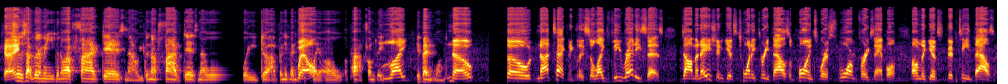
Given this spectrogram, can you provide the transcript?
Okay. So is that going to mean you're going to have five days now? You're going to have five days now where you don't have an event well, to play at all apart from the like, event one? No. So not technically. So like V Ready says, Domination gives 23,000 points, where Swarm, for example, only gives 15,000.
